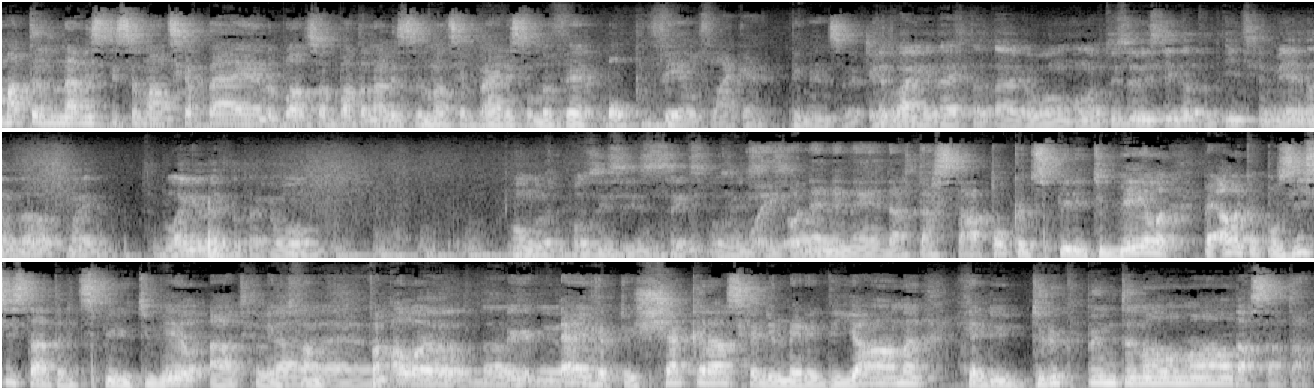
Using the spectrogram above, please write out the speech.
maternalistische maatschappijen in de plaats van paternalistische maatschappijen. Die stonden ver op veel vlakken, die mensen. Ik heb lang gedacht dat dat gewoon... Ondertussen wist ik dat het iets meer dan dat was, maar ik heb lang gedacht dat dat gewoon 100 posities, seksposities Oei, oh, nee, nee, nee, daar, daar staat ook het spirituele. Bij elke positie staat er het spiritueel uitgelegd. Ja, van, ja, ja. van alle. Ja, je, ja, hebt je chakras, je hebt je meridianen, je hebt je drukpunten allemaal. Dat staat daar.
